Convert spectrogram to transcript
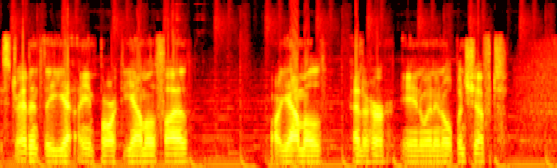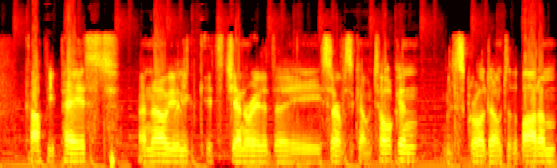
straight into the import YAML file or YAML editor in when in OpenShift. Copy paste, and now it's generated the service account token. We'll scroll down to the bottom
